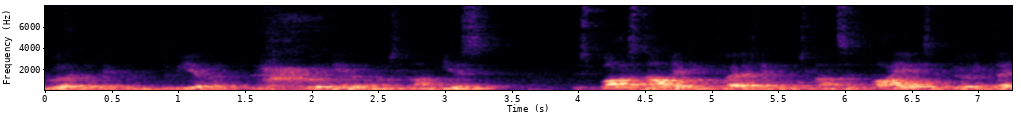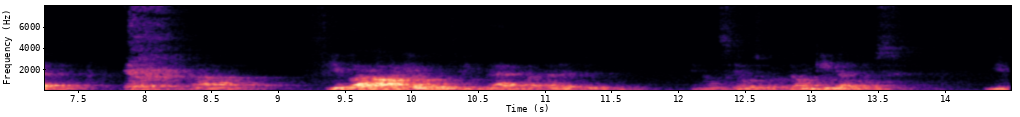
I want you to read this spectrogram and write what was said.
droogte by punt 2 wat in groot dele van ons land heers. Dis Paasnaweek en die veiligheid in ons land se paaie is 'n prioriteit. Uh Feba Radio vir die werk wat hulle doen En dan sê ons ook dankie dat ons hier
